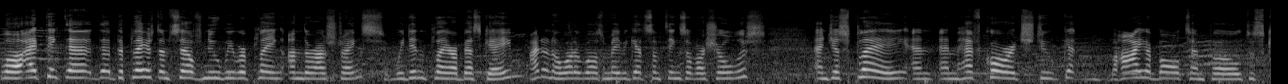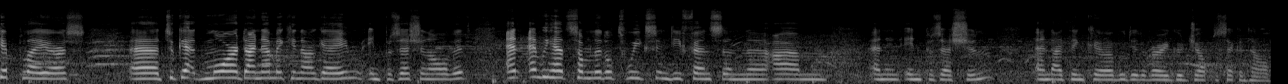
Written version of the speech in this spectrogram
Well, I think the, the, the, players themselves knew we were playing under our strengths. We didn't play our best game. I don't know what it was, maybe get some things off our shoulders and just play and, and have courage to get higher ball tempo, to skip players. Uh, to get more dynamic in our game, in possession, all of it, and and we had some little tweaks in defense and uh, um, and in, in possession and I think uh, we did a very good job the second half.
